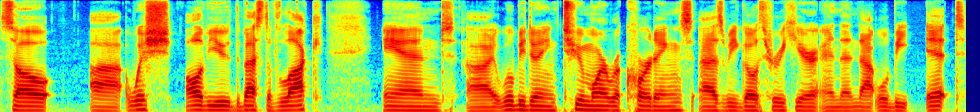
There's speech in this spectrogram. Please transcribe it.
so, uh, wish all of you the best of luck. And uh, we'll be doing two more recordings as we go through here, and then that will be it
